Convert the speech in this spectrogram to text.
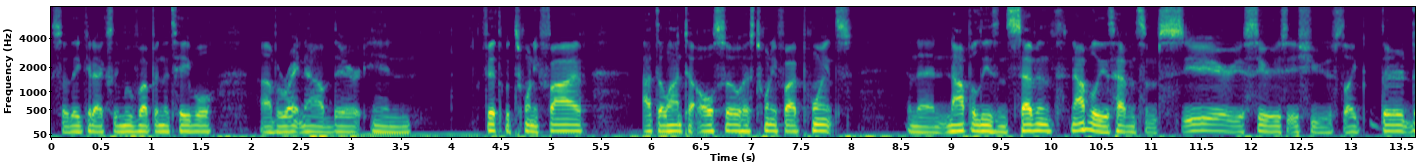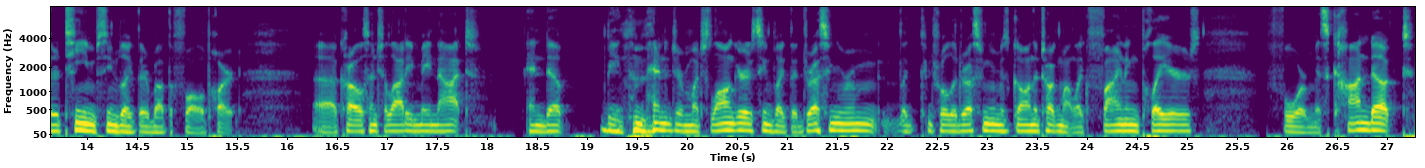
so they could actually move up in the table, uh, but right now they're in fifth with 25. Atalanta also has 25 points. And then Napoli's in seventh. Napoli is having some serious, serious issues. Like their their team seems like they're about to fall apart. Uh, Carlos Ancelotti may not end up being the manager much longer. It seems like the dressing room, the control of the dressing room is gone. They're talking about like fining players for misconduct.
